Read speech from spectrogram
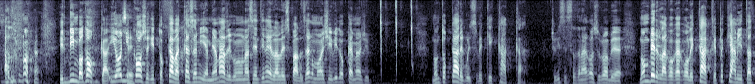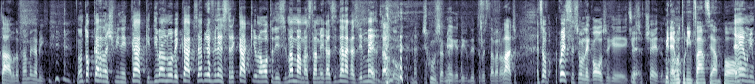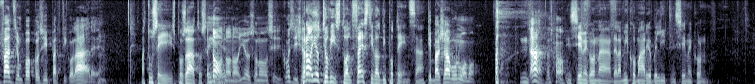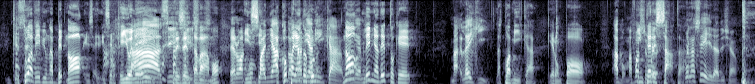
Allora, il bimbo tocca. Io ogni Sì. cosa che toccava a casa mia, mia madre come una sentinella alle spalle, sai come facevi? Toccare, mi facevi, non toccare questo perché è cacca. Cioè, questa è stata una cosa proprio. Non bere la Coca-Cola è cacca, e perché la metti a tavola? Fammi capire. Non toccare la spina è cacca, il divano nuovo è cacca, se apri la finestra è cacca. Io una volta dissi, mamma, ma sta a mia casa, in una casa di merda. allora." Scusami eh, che dico- ho detto questa parolaccia. Insomma, queste sono le cose che, che succedono. Quindi hai no? avuto un'infanzia un po'... È un'infanzia un po' così particolare. Ma tu sei sposato? Sei... No, no, no, io sono. come si dice? Però adesso? io ti ho visto al Festival di Potenza, Che baciavo un uomo. ah, no. insieme con eh, dell'amico Mario Bellitti, insieme con... Che tu senso? avevi una... be- no, che io e lei Ah, sì, presentavamo. sì, sì, sì. Ero insie- accompagnato da una mia con- amica, una No, mia amica. lei mi ha detto che Ma lei chi? la tua amica, che era un po'... Ah, boh, ma forse Interessata. Quella, quella sera, diciamo.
